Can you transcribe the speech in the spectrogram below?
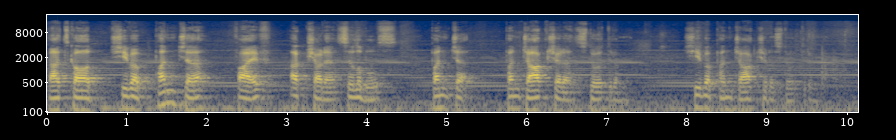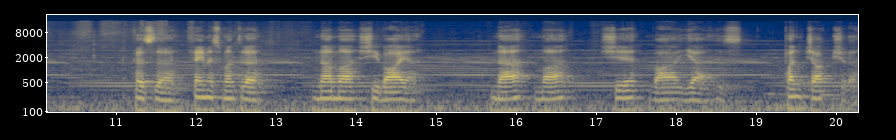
That's called Shiva Pancha, five akshara syllables. Pancha, Panchakshara Stotram. Shiva Panchakshara Stotram. Because the famous mantra Nama Shivaya Nama Shivaya is Panchakshara,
